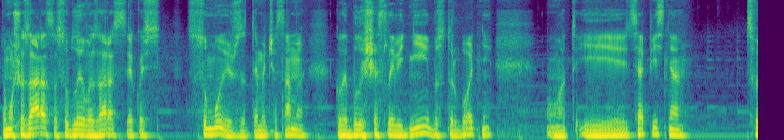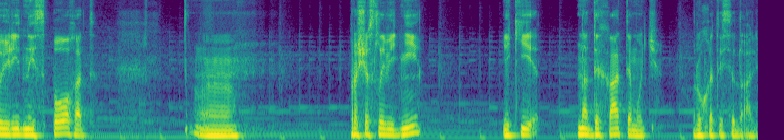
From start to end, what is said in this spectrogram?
Тому що зараз, особливо зараз, якось сумуєш за тими часами, коли були щасливі дні, безтурботні. От, і ця пісня своєрідний спогад е, про щасливі дні, які надихатимуть рухатися далі.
